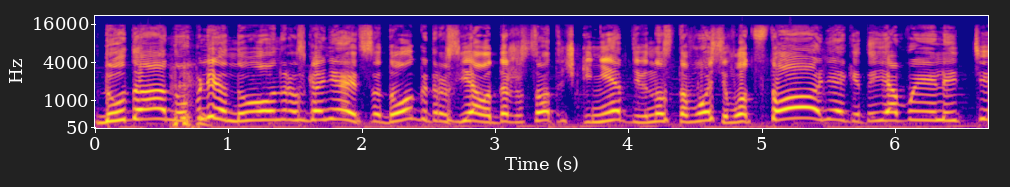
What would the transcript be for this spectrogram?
Ну да, ну блин, ну он разгоняется долго, друзья. Вот даже соточки нет, 98, вот 100, Некит, и я вылетел.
